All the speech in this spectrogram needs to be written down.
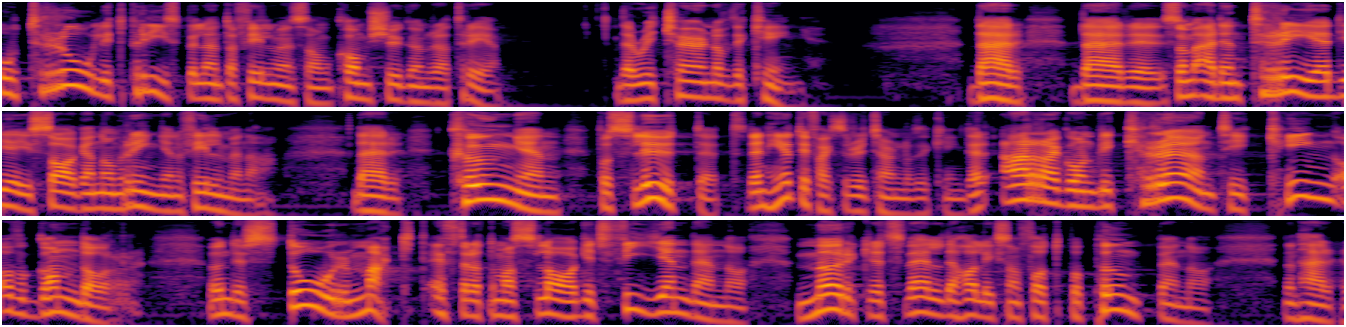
otroligt prisbelönta filmen som kom 2003. The Return of the King. Där, där, eh, som är den tredje i Sagan om ringen-filmerna. Där kungen på slutet, den heter faktiskt Return of the King, där Aragorn blir krönt till King of Gondor under stor makt efter att de har slagit fienden och mörkrets välde har liksom fått på pumpen och den här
